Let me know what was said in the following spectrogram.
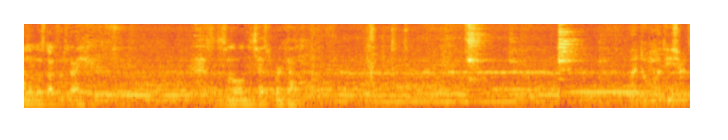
I'm gonna go start for tonight. So this was all the chest workout. I took my t-shirts.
